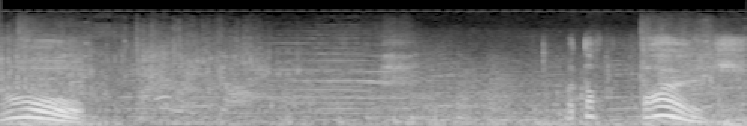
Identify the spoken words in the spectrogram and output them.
No! What the fudge?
